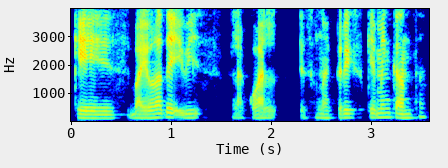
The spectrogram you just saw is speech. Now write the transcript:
que es Viola Davis, la cual es una actriz que me encanta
